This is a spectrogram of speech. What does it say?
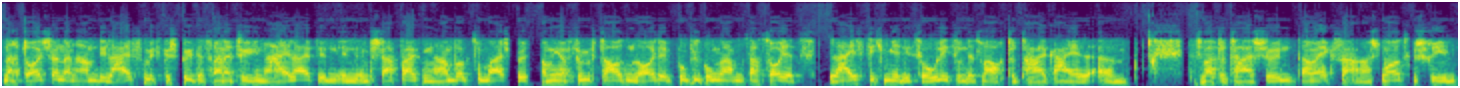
nach Deutschland. Dann haben die live mitgespielt. Das war natürlich ein Highlight in, in, im Stadtpark in Hamburg zum Beispiel. Haben wir 5000 Leute im Publikum haben gesagt, so, jetzt leiste ich mir die Solis und das war auch total geil. Ähm, das war total schön. Da haben wir extra Arrangements geschrieben.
